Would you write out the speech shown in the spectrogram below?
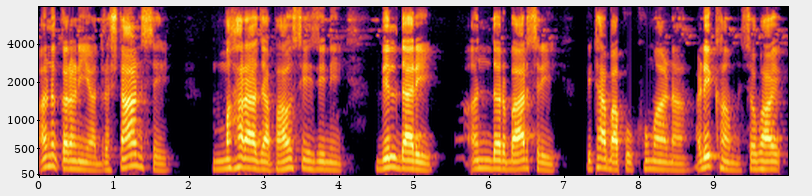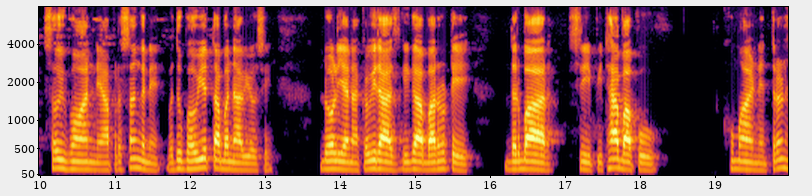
અનકરણીય દ્રષ્ટાંત છે. મહારાજા ભાવસિંહજીની દિલદારી અંદરબાર શ્રી પીઠાબાપુ ખુમારના અડીખમ સ્વભાવ સ્વાભિમાનને આ પ્રસંગને વધુ ભવ્યતા બનાવ્યો છે. ડોળિયાના કવિરાજ ગીગા બારોટે દરબાર શ્રી પીઠાબાપુ ખુમારને ત્રણ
